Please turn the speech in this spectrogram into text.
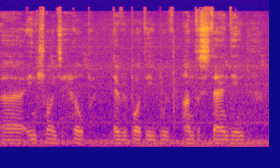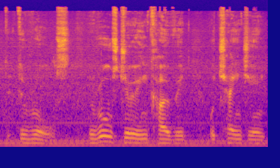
uh, in trying to help everybody with understanding the rules. The rules during COVID were changing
